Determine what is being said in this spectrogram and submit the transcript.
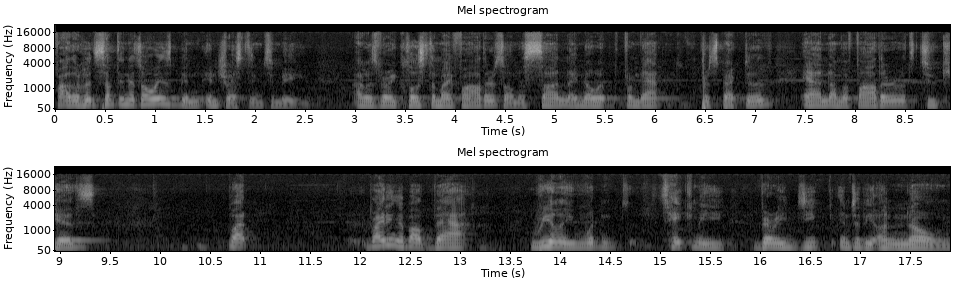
fatherhood's something that's always been interesting to me I was very close to my father, so I'm a son. I know it from that perspective. And I'm a father with two kids. But writing about that really wouldn't take me very deep into the unknown.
